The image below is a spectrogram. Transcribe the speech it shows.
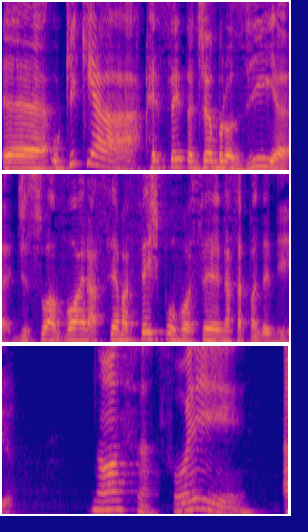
é, o que, que a receita de ambrosia de sua avó Iracema fez por você nessa pandemia? Nossa, foi a,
